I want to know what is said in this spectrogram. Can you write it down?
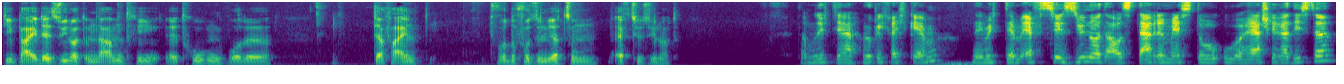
die beide Synod im Namen äh, trugen, wurde der Verein wurde fusioniert zum FC Synod. Da muss ich dir wirklich recht geben. Nämlich dem FC Synod aus Dare Mesto Radiste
